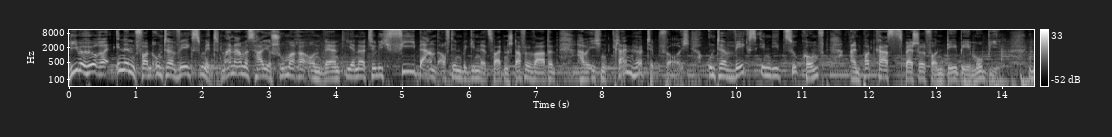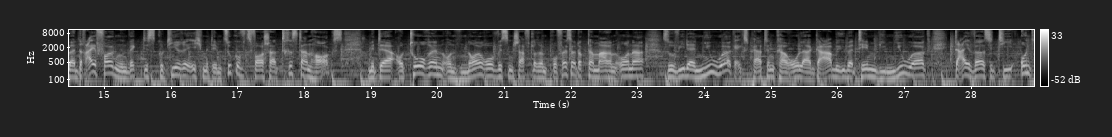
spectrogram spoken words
Liebe HörerInnen von Unterwegs mit, mein Name ist Hajo Schumacher und während ihr natürlich fiebernd auf den Beginn der zweiten Staffel wartet, habe ich einen kleinen Hörtipp für euch. Unterwegs in die Zukunft, ein Podcast-Special von DB Mobil. Über drei Folgen hinweg diskutiere ich mit dem Zukunftsforscher Tristan Hawks, mit der Autorin und Neurowissenschaftlerin Professor Dr. Maren Urner sowie der New Work-Expertin Carola Gabe über Themen wie New Work, Diversity und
